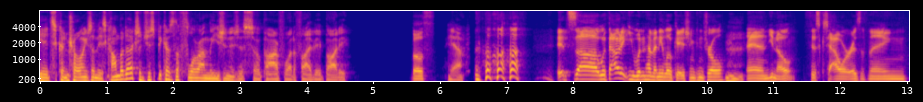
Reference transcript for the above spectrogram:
it's controlling some of these combo decks or just because the floor on Legion is just so powerful at a 5-8 body? Both. Yeah. it's uh without it you wouldn't have any location control. Mhm. And you know, Fisk Tower is a thing.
